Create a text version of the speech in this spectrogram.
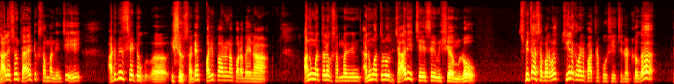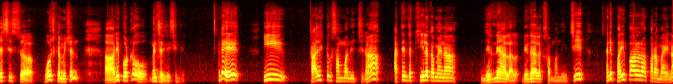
కాళేశ్వరం ప్రాజెక్టుకు సంబంధించి అడ్మినిస్ట్రేటివ్ ఇష్యూస్ అంటే పరిపాలనా పరమైన అనుమతులకు సంబంధించి అనుమతులు జారీ చేసే విషయంలో స్మితా సబర్వాల్ కీలకమైన పాత్ర పోషించినట్లుగా జస్టిస్ ఘోష్ కమిషన్ రిపోర్ట్లో మెన్షన్ చేసింది. అంటే ఈ ప్రాజెక్టుకు సంబంధించిన అత్యంత కీలకమైన నిర్ణయాల నిర్ణయాలకు సంబంధించి అంటే పరిపాలనాపరమైన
